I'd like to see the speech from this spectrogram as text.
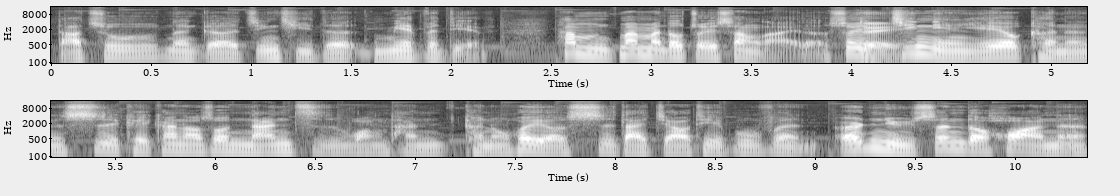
打出那个惊奇的 Medvedev，他们慢慢都追上来了，所以今年也有可能是可以看到说男子网坛可能会有世代交替的部分，而女生的话呢，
